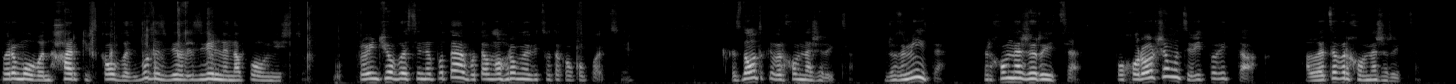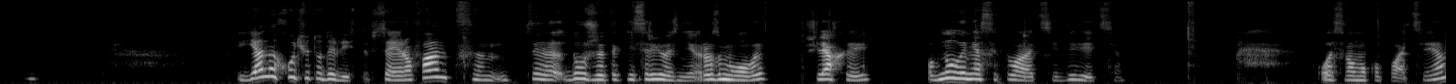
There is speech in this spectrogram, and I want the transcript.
перемовин, Харківська область буде звільнена повністю. Про інші області не питаю, бо там огромний відсоток окупації. Знову таки Верховна Жриця. Розумієте? Верховна Жриця. По-хорошому це відповідь так. Але це Верховна Жриця. Я не хочу туди лізти. Все, Ерофант це дуже такі серйозні розмови, шляхи, обнулення ситуації. Дивіться. Ось вам окупація.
